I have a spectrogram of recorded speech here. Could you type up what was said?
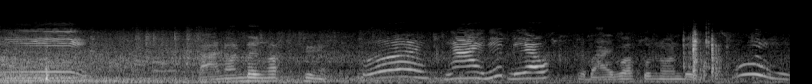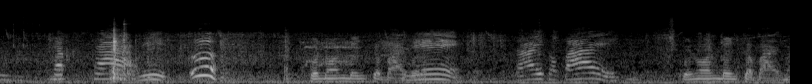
นี่ ตานอนเบิ่งเนาะคือโอ้ยง่ายนิดเดียวสบายบ่คนนอนเบิ่งอุ้ยชักชานี่เออคนนอนเบิ่งสบายบ่นี่ใส่เข้าไปคนนอนเบิ่งสบายไหม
